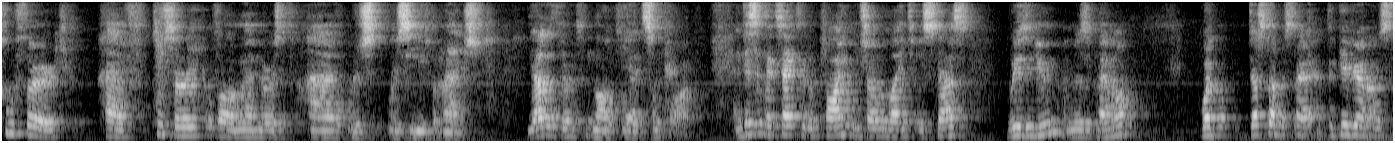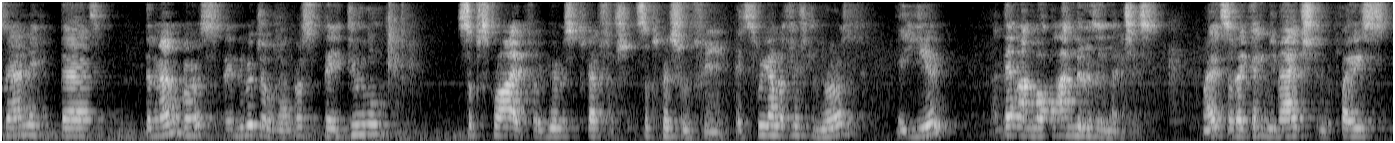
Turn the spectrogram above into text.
two thirds have two thirds of our members have received a match. The other third not yet so far. And this is exactly the point which I would like to discuss with you and with the panel. But just to, to give you an understanding that the members, the individual members, they do subscribe for a yearly subscription, subscription fee. It's 350 euros a year, and they unlock unlimited matches right? So they can be matched in place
